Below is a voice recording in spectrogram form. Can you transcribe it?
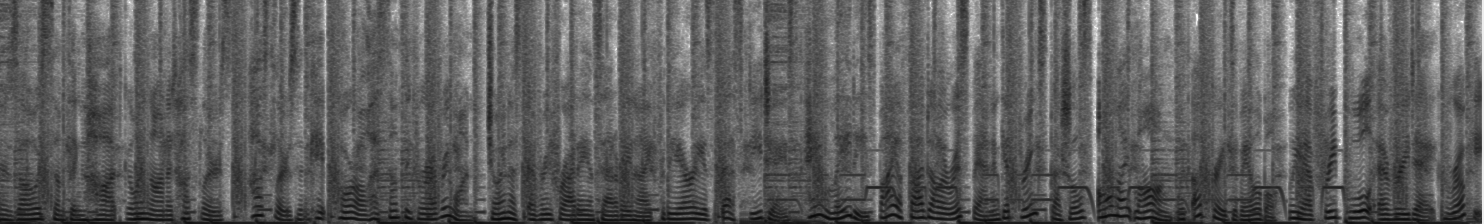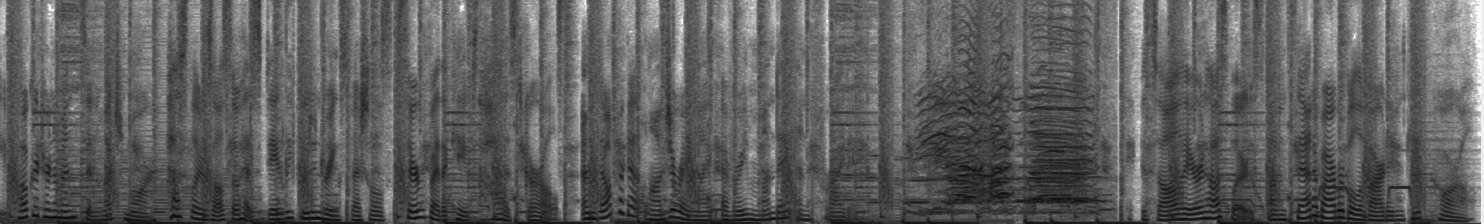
There's always something hot going on at Hustlers. Hustlers in Cape Coral has something for everyone. Join us every Friday and Saturday night for the area's best DJs. Hey, ladies, buy a $5 wristband and get drink specials all night long with upgrades available. We have free pool every day, karaoke, poker tournaments, and much more. Hustlers also has daily food and drink specials served by the Cape's hottest girls. And don't forget lingerie night every Monday and Friday. It's all here at Hustlers on Santa Barbara Boulevard in Cape Coral.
